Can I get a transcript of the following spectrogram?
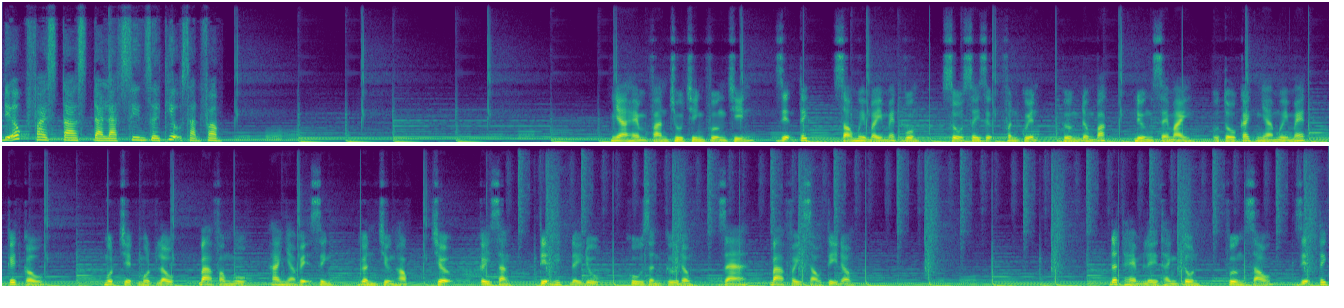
Địa ốc Firestars Đà Lạt xin giới thiệu sản phẩm. Nhà hẻm Phan Chu Trinh phường 9, diện tích 67m2, sổ xây dựng phân quyền, hướng đông bắc, đường xe máy, ô tô cách nhà 10m, kết cấu. Một trệt một lầu, 3 phòng ngủ, 2 nhà vệ sinh, gần trường học, chợ, cây xăng, tiện ích đầy đủ, khu dân cư đông, giá 3,6 tỷ đồng. Đất hẻm Lê Thánh Tôn, phường 6, diện tích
